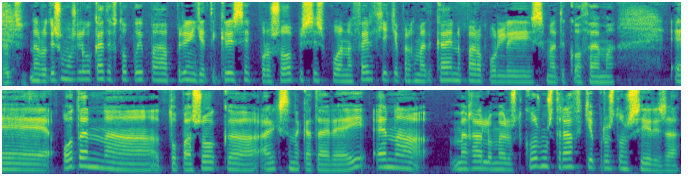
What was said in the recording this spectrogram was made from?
Έτσι. Να ρωτήσω όμως λίγο κάτι αυτό που είπα πριν για την κρίση εκπροσώπησης που αναφέρθηκε και πραγματικά είναι πάρα πολύ σημαντικό θέμα. Ε, όταν α, το Πασόκ άρχισε να καταραίει, ένα μεγάλο μέρος του κόσμου στράφηκε προς τον ΣΥΡΙΖΑ.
